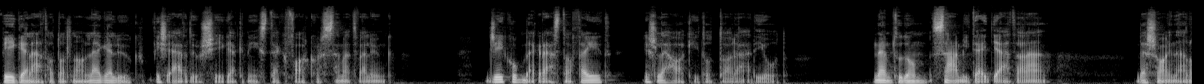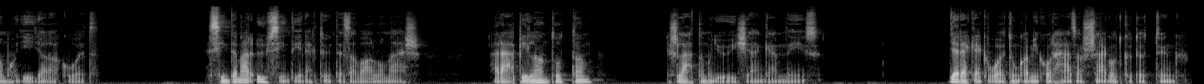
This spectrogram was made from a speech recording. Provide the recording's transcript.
Vége láthatatlan legelők és erdőségek néztek farkas szemet velünk. Jacob megrázta a fejét, és lehalkította a rádiót. Nem tudom, számít egyáltalán, de sajnálom, hogy így alakult. Szinte már őszintének tűnt ez a vallomás. Rápillantottam, és láttam, hogy ő is engem néz. Gyerekek voltunk, amikor házasságot kötöttünk.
